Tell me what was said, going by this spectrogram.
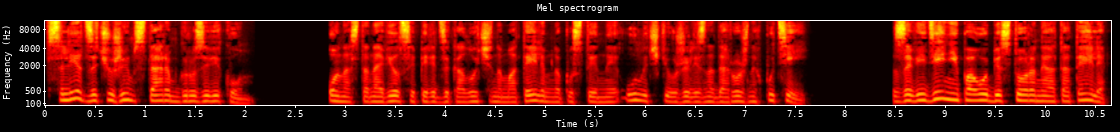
вслед за чужим старым грузовиком. Он остановился перед заколоченным отелем на пустынной улочке у железнодорожных путей. Заведения по обе стороны от отеля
